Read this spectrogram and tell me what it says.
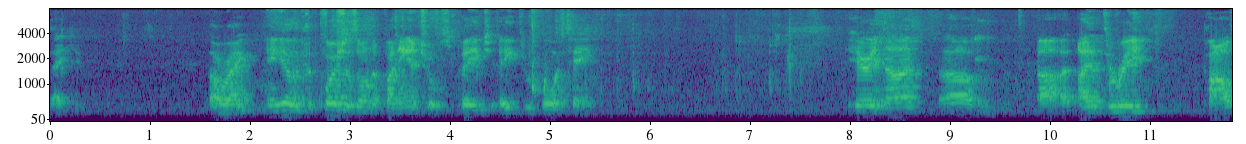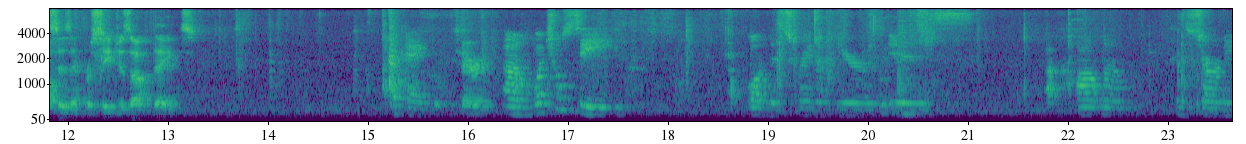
thank you. All right, any other questions on the financials, page eight through fourteen? Hearing none, um, uh, item three, policies and procedures updates. Okay, Terry? um, what you'll see on the screen up here is a column concerning,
